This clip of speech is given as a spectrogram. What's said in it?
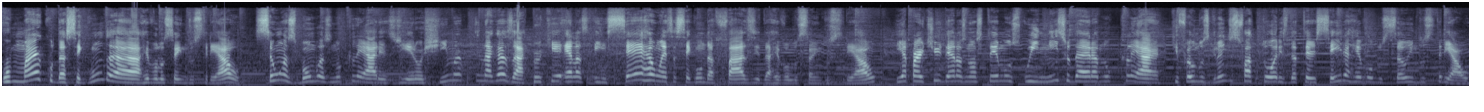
O marco da segunda revolução industrial são as bombas nucleares de Hiroshima e Nagasaki, porque elas encerram essa segunda fase da revolução industrial e a partir delas nós temos o início da era nuclear, que foi um dos grandes fatores da terceira revolução industrial.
